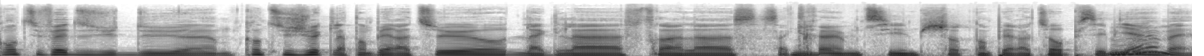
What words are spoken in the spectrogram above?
quand tu fais du, du euh, quand tu joues avec la température, de la glace, tralala, ça, ça crée un petit choc de température puis c'est bien, Mm. mais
